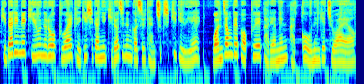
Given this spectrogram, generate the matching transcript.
기다림의 기운으로 부활 대기 시간이 길어지는 것을 단축시키기 위해 원정대 buff의 발현은 받고 오는 게 좋아요.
